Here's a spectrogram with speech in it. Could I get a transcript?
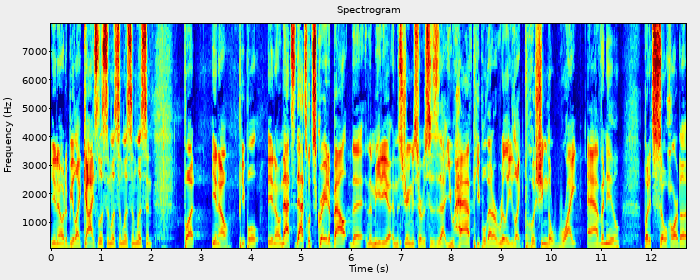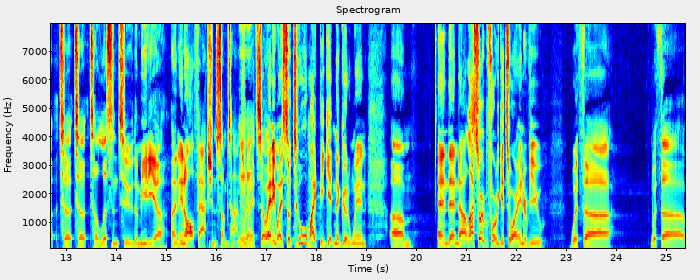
You know to be like, guys, listen, listen, listen, listen. But you know, people, you know, and that's that's what's great about the the media and the streaming services is that you have people that are really like pushing the right avenue. but it's so hard to to to, to listen to the media in, in all factions sometimes, Mhm. right? So anyway, so Tool might be getting a good win. Um, and then uh, last story before we get to our interview with uh, with uh,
